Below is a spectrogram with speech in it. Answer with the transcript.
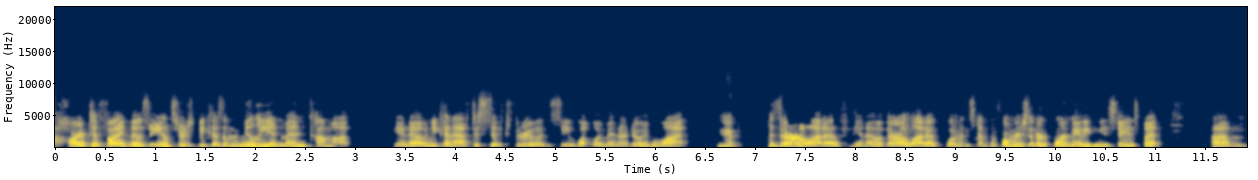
hard to find those answers because a million men come up you know and you kind of have to sift through and see what women are doing what. Yep. Because there are a lot of you know there are a lot of women stunt performers that are coordinating these days but um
